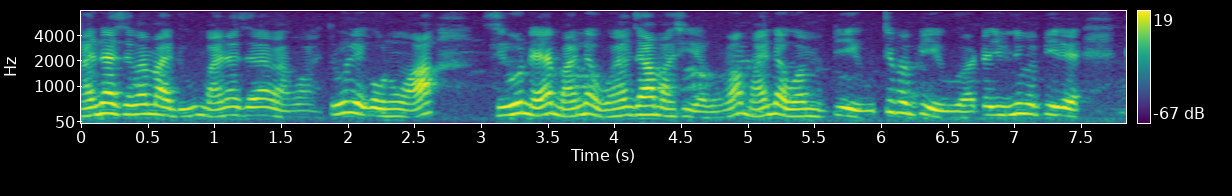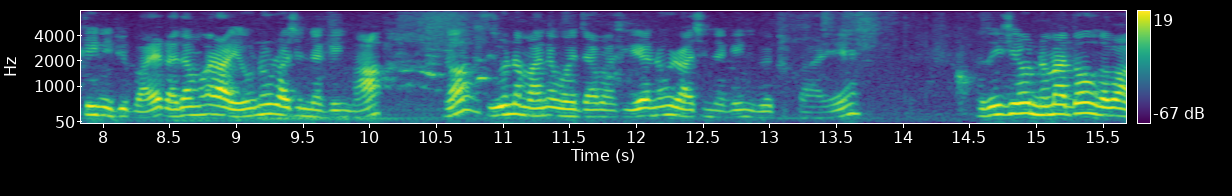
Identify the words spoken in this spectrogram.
minus 7/2 minus 7/1သူတို့တွေအကုန်လုံးက0နဲ့ minus 1ကြားမှာရှိရပါတော့ minus 1မပြည့်ဘူး1မပြည့်ဘူးတ unit မပြည့်တဲ့ gain တွေဖြစ်ပါတယ်ဒါကြောင့်မို့အဲ့ဒါရုံ no rational gain မှာနော်0နဲ့ minus 1ကြားမှာရှိရ no rational gain တွေပဲဖြစ်ပါတယ်ဒါဆိုရင်နံပါတ်3ကိုသွားပါ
